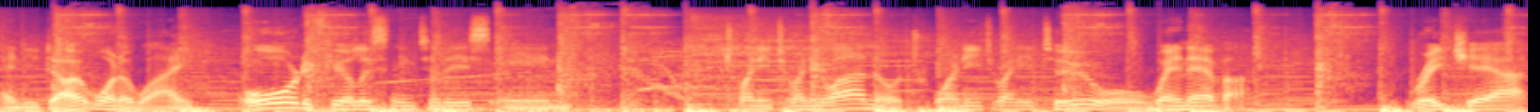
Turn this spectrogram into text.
and you don't want to wait, or if you're listening to this in 2021 or 2022 or whenever, reach out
